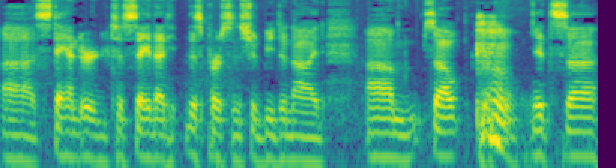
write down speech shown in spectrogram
Uh, standard to say that this person should be denied. Um, so it's uh,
